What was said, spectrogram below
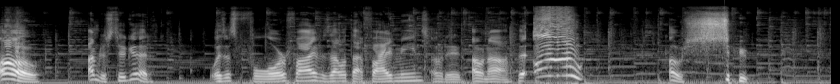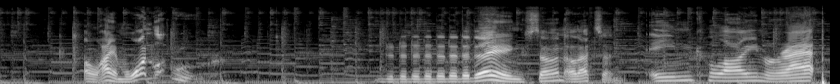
Oh, I'm just too good. Was this floor five? Is that what that five means? Oh, dude. Oh, nah. The- oh! Oh, shoot. Oh, I am one. Ooh. Dang, son. Oh, that's an incline wrap.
